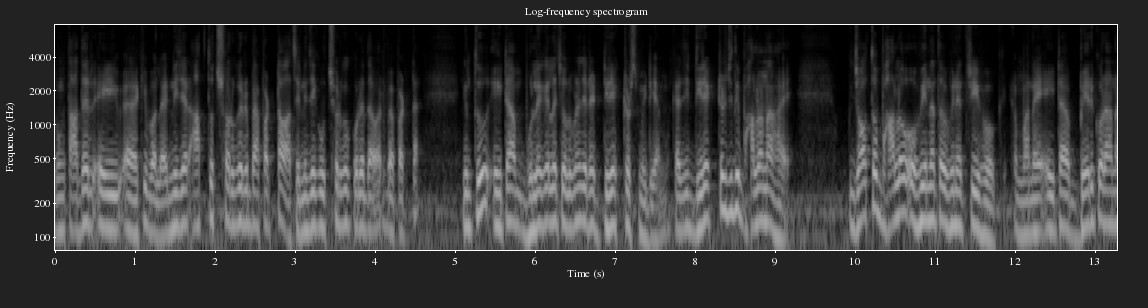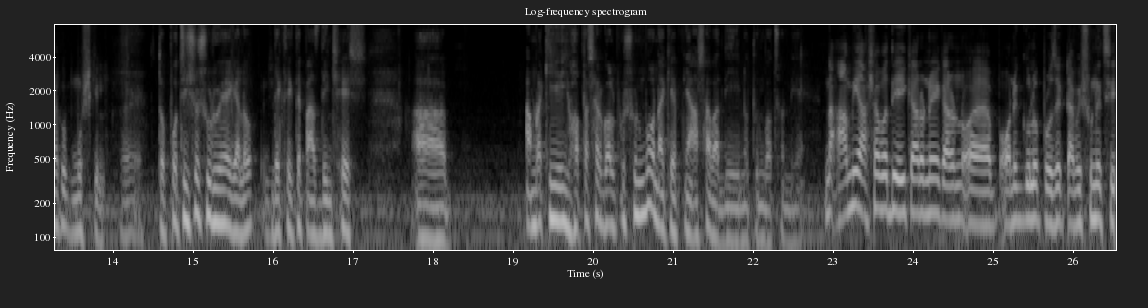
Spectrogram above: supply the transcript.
এবং তাদের এই কি বলে নিজের আত্মোৎসর্গের ব্যাপারটাও আছে নিজেকে উৎসর্গ করে দেওয়ার ব্যাপারটা। কিন্তু এইটা ভুলে গেলে চলবে না যেটা ডিরেক্টরস মিডিয়াম কাজে ডিরেক্টর যদি ভালো না হয় যত ভালো অভিনেতা অভিনেত্রী হোক মানে এইটা বের করে আনা খুব মুশকিল। হ্যাঁ। তো পঁচিশশো শুরু হয়ে গেল দেখতে দেখতে পাঁচ দিন শেষ। আমরা কি এই হতাশার গল্প শুনব নাকি আপনি আশাবাদী এই নতুন বছর নিয়ে? না আমি আশাবাদী এই কারণে কারণ অনেকগুলো প্রজেক্ট আমি শুনেছি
